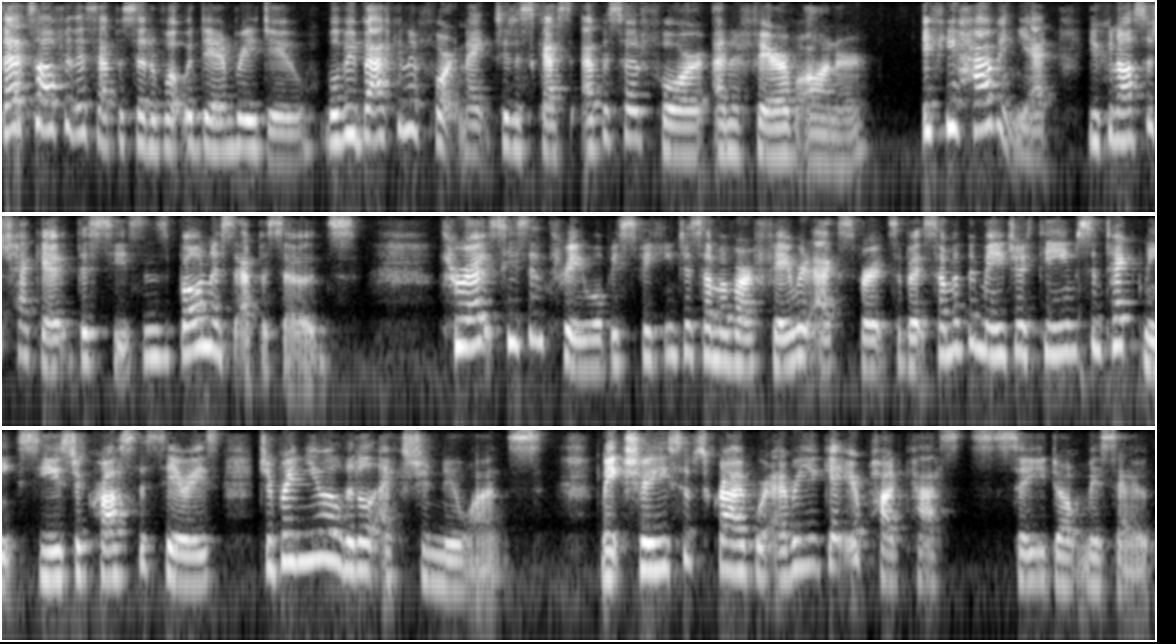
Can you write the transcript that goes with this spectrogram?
That's all for this episode of What Would Danbury Do? We'll be back in a fortnight to discuss episode 4 An Affair of Honor. If you haven't yet, you can also check out this season's bonus episodes. Throughout season three, we'll be speaking to some of our favorite experts about some of the major themes and techniques used across the series to bring you a little extra nuance. Make sure you subscribe wherever you get your podcasts so you don't miss out.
